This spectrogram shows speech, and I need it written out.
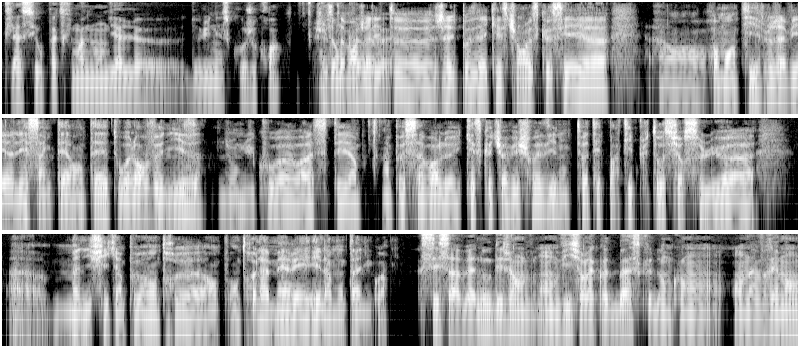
classés au patrimoine mondial de l'UNESCO, je crois. Justement, j'allais te, j'allais te poser la question. Est-ce que c'est en romantisme, j'avais les cinq terres en tête, ou alors Venise? Donc du coup, voilà, c'était un, peu savoir le qu'est-ce que tu avais choisi. Donc toi, tu es parti plutôt sur ce lieu magnifique, un peu entre entre la mer et, et la montagne, quoi. C'est ça. Bah nous déjà on, vit sur la côte basque, donc on, a vraiment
